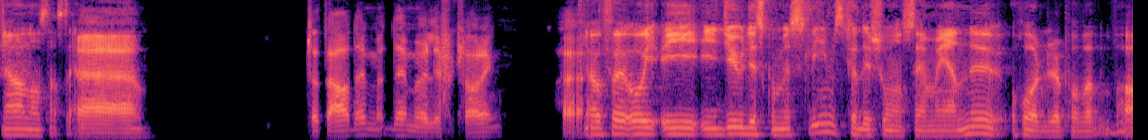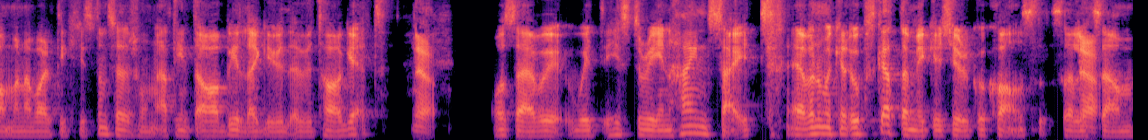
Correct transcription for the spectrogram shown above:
Ja, någonstans där. Eh, så att, ja, det, är- det är en möjlig förklaring. Eh, Ja, för, och i, I judisk och muslimsk tradition så är man ännu hårdare på vad, vad man har varit i kristen tradition, att inte avbilda Gud överhuvudtaget. Ja. Och så här, with, history in hindsight, även om man kan uppskatta mycket kyrkokonst, så Ja. liksom,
